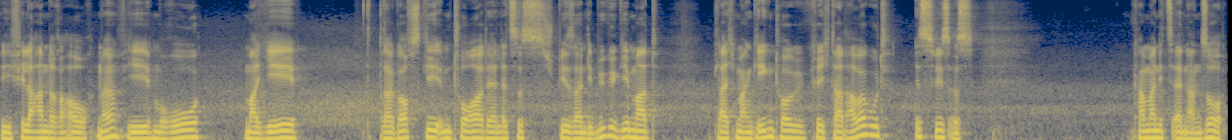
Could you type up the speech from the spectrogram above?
Wie viele andere auch, ne? Wie Moreau, Maillet, Dragowski im Tor, der letztes Spiel sein Debüt gegeben hat. Gleich mal ein Gegentor gekriegt hat. Aber gut, ist wie es ist. Kann man nichts ändern. So,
